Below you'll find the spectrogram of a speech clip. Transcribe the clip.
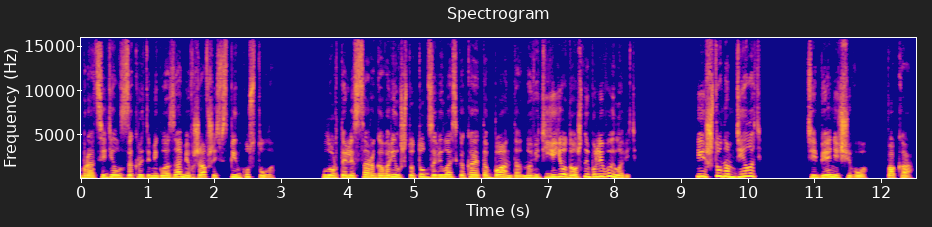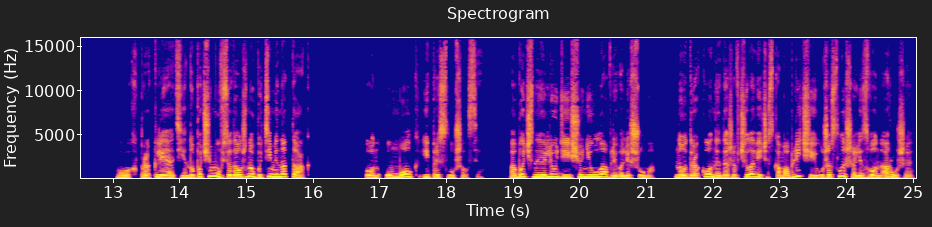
Брат сидел с закрытыми глазами, вжавшись в спинку стула. Лорд Элиссар говорил, что тут завелась какая-то банда, но ведь ее должны были выловить. «И что нам делать?» «Тебе ничего. Пока». «Ох, проклятие, но почему все должно быть именно так?» Он умолк и прислушался. Обычные люди еще не улавливали шума, но драконы даже в человеческом обличии уже слышали звон оружия.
